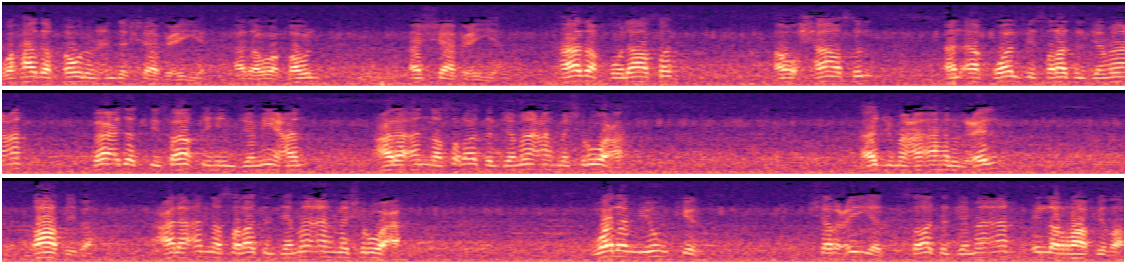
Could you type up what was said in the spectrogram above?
وهذا قول عند الشافعية. هذا هو قول الشافعية. هذا خلاصة أو حاصل الأقوال في صلاة الجماعة بعد اتفاقهم جميعا على أن صلاة الجماعة مشروعة. أجمع أهل العلم قاطبة على أن صلاة الجماعة مشروعة ولم ينكر شرعية صلاة الجماعة إلا الرافضة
